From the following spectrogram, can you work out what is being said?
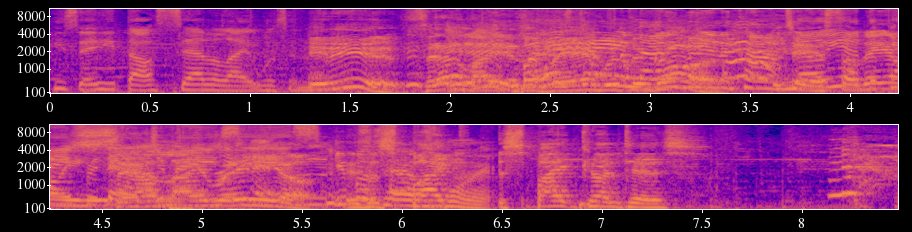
he said he thought satellite was It another. is. Satellite is a But they bandwidth still in not even in the cars. contest, No, you so they to pay only for that. Satellite radio. It's a us half a spike spike contest.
